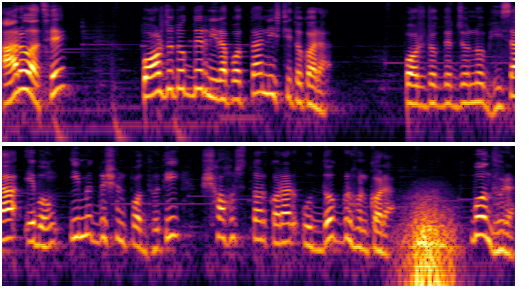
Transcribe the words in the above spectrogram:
আরও আছে, পর্যটকদের নিরাপত্তা নিশ্চিত করা। পর্যটকদের জন্য ভিসা এবং ইমিগ্রেশন পদ্ধতি সহজতর করার উদ্যোগ গ্রহণ করা। বন্ধুরা,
